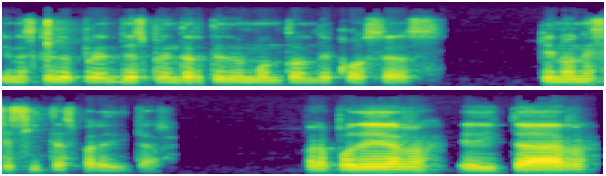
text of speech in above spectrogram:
Tienes que desprenderte de un montón de cosas que no necesitas para editar. Para poder editar,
